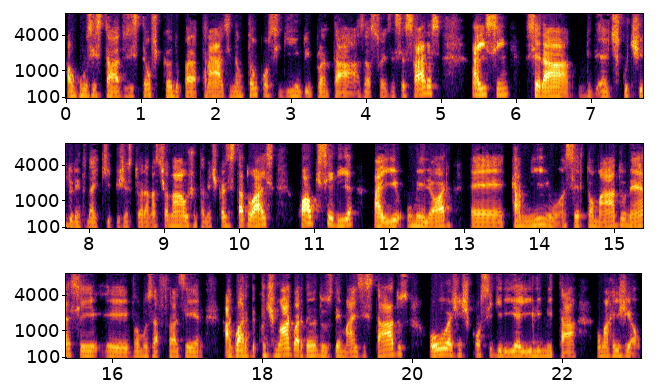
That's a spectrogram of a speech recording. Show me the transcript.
alguns estados estão ficando para trás e não estão conseguindo implantar as ações necessárias, aí sim será é, discutido dentro da equipe gestora nacional, juntamente com as estaduais, qual que seria aí o melhor é, caminho a ser tomado, né? Se eh, vamos a fazer aguarda, continuar aguardando os demais estados ou a gente conseguiria aí limitar uma região.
